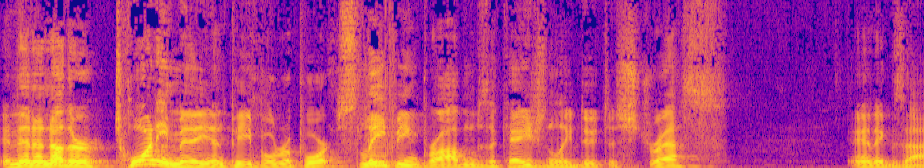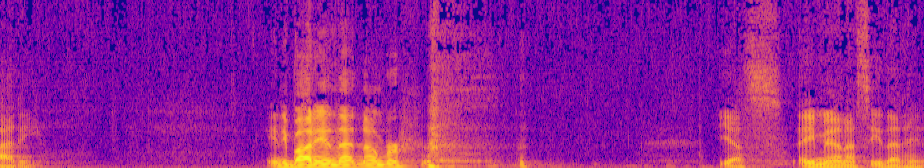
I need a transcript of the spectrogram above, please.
And then another 20 million people report sleeping problems occasionally due to stress and anxiety. Anybody in that number? yes. Amen. I see that hand.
